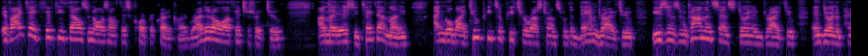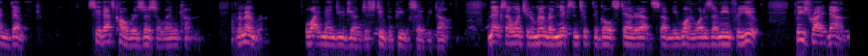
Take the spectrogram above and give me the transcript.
If I take fifty thousand dollars off this corporate credit card, write it all off interest rate too, I'm gonna basically take that money. I can go buy two pizza pizza restaurants with a damn drive-through, using some common sense during a drive-through and during a pandemic. See, that's called residual income. Remember, white men do jump, just stupid people say we don't. Next, I want you to remember Nixon took the gold standard out in 71. What does that mean for you? Please write down.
